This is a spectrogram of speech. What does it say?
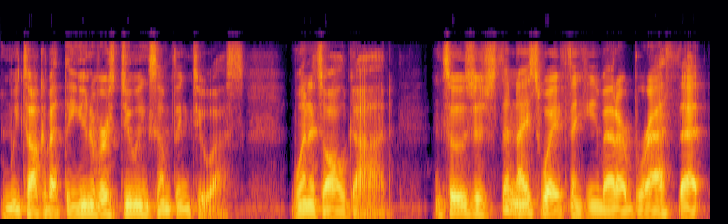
And we talk about the universe doing something to us when it's all God. And so it's just a nice way of thinking about our breath that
